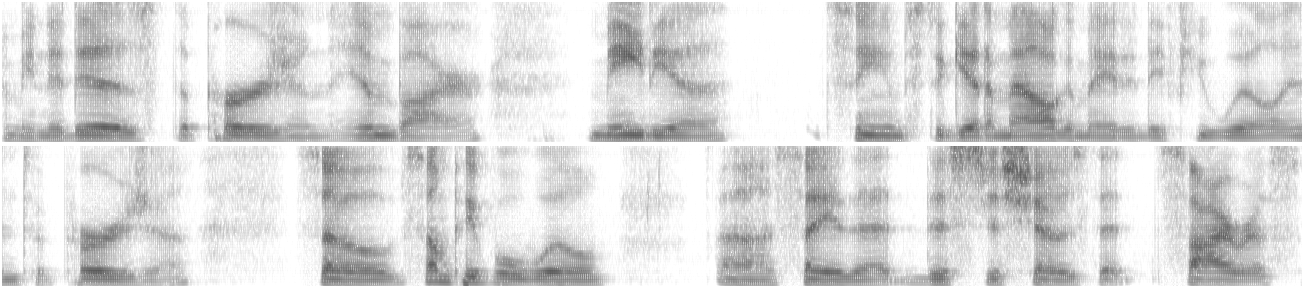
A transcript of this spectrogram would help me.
I mean, it is the Persian Empire. Media seems to get amalgamated, if you will, into Persia. So some people will uh, say that this just shows that Cyrus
